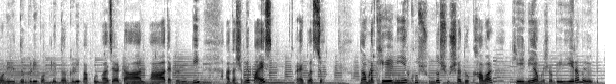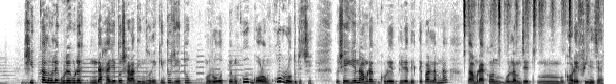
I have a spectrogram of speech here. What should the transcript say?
পনিরের তরকারি, পটলের তরকারি, পাঁপড় ভাজা, ডাল, ভাত, একটা রুটি, আর তার সঙ্গে পায়েস আর এক গ্লাস জল। তো আমরা খেয়ে নিয়ে খুব সুন্দর সুস্বাদু খাবার খেয়ে নিয়ে আমরা সব বেরিয়ে এলাম এবং একটু শীতকাল হলে ঘুরে ঘুরে দেখা যেত সারাদিন ধরে। কিন্তু যেহেতু রোদ এবং খুব গরম, খুব রোদ উঠেছে, তো সেই জন্য আমরা ঘুরে ফিরে দেখতে পারলাম না। তো আমরা এখন বললাম যে ঘরে ফিরে যাই।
